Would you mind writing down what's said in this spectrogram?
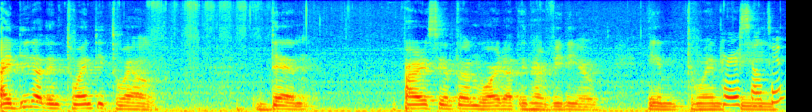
I did that in 2012. Then Paris Hilton wore that in her video in 20. Paris Hilton?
